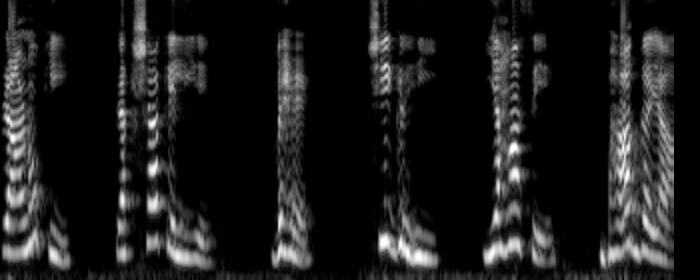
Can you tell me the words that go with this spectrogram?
प्राणों की रक्षा के लिए। वह शीघ्र ही यहाँ से भाग गया।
